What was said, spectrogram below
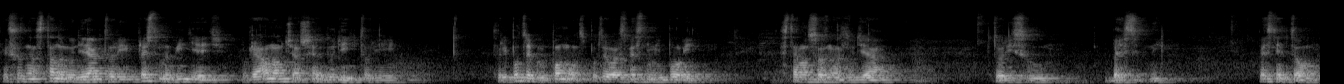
tak sa z nás stanú ľudia, ktorí prestanú vidieť v reálnom čase ľudí, ktorí, ktorí potrebujú pomôcť, potrebovali sme s nimi boli. Stanú sa z nás ľudia, ktorí sú bezsitní. Presne to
